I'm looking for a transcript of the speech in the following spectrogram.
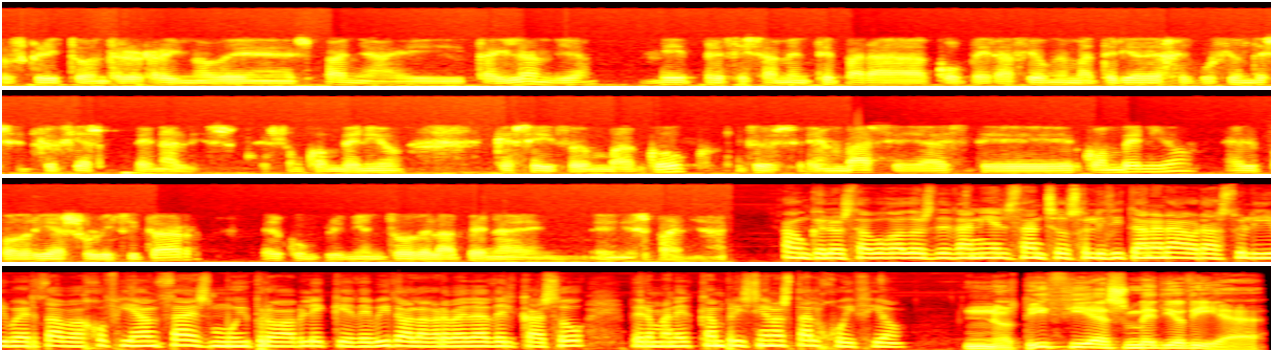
suscrito entre el Reino de España y Tailandia, eh, precisamente para cooperación en materia de ejecución de sentencias penales. Es un convenio que se hizo en Bangkok. Entonces, en base a este convenio, él podría solicitar el cumplimiento de la pena en, en España. aunque los abogados de Daniel Sancho solicitan ahora su libertad bajo fianza, es muy probable que debido a la gravedad del caso permanezca en prisión hasta el juicio. Noticias Mediodía.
